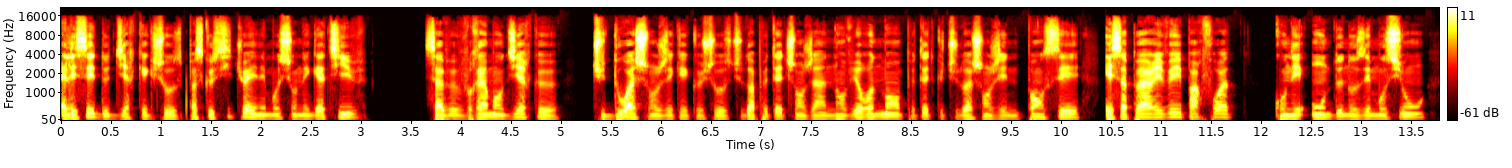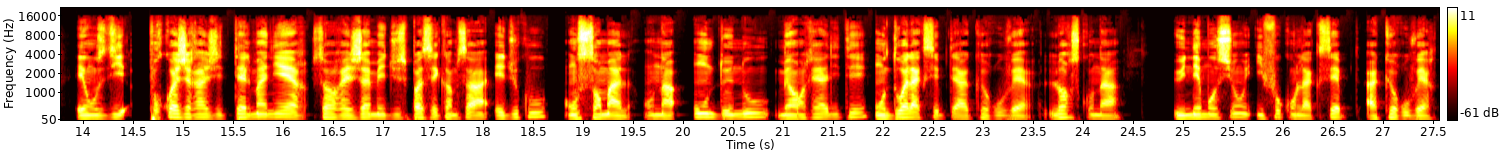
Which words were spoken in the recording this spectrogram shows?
elle essaie de dire quelque chose. Parce que si tu as une émotion négative, ça veut vraiment dire que tu dois changer quelque chose. Tu dois peut-être changer un environnement, peut-être que tu dois changer une pensée. Et ça peut arriver parfois qu'on ait honte de nos émotions et on se dit pourquoi j'ai réagi de telle manière, ça aurait jamais dû se passer comme ça. Et du coup, on se sent mal, on a honte de nous, mais en réalité, on doit l'accepter à cœur ouvert. Lorsqu'on a une émotion, il faut qu'on l'accepte à cœur ouvert.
